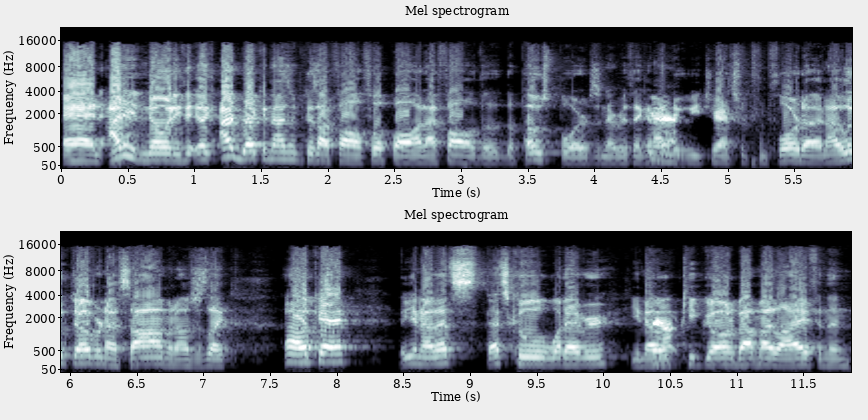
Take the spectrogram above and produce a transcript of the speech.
And I didn't know anything. Like I recognized him because I follow football and I follow the, the post boards and everything. And Yeah. I knew he transferred from Florida. And I looked over and I saw him and I was just like, oh, okay, you know, that's that's cool, whatever. You know, Yeah. keep going about my life. And then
